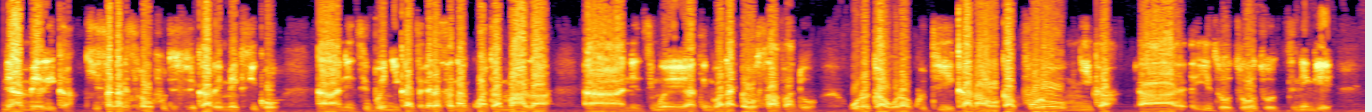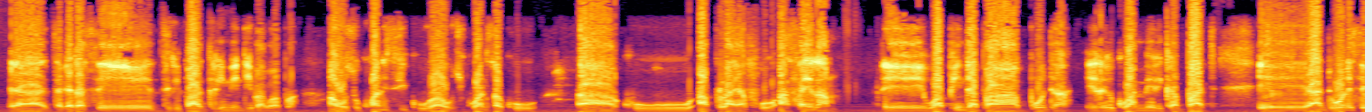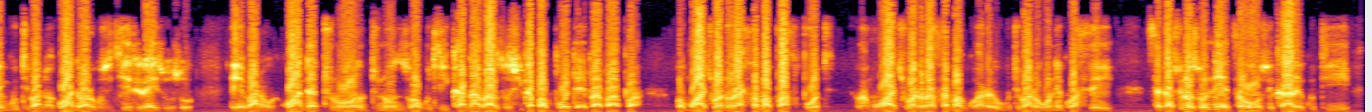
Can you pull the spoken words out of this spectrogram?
neamerica ne chisanganisirawo futi zvekare mexico uh, nedzimwe nyika dzakaita sana guatemala uh, nedzimwe i think vana el salvador. Unotaura kuti kana wakapfuurawo munyika uh, idzodzodzo dzinenge dzakaita sedziri paagreement ipapapa. Hauzokwanisi kuva uchikwanisa ku uh, kuaplya for asylum. Eh, wapinda pabhodha rekuamerica but handione eh, sekuti vanhu vakawanda vari kuzviteerera izvozvo. Eh, vanhu vakawanda tinonzwa tuno, kana vazosvika pabhodha ipapapa vamwe vacho vanorasa mapassport vamwe vacho vanorasa magwaro ekuti vanoonekwa sei. Saka zvinozonetsawo zvekare kuti eh,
